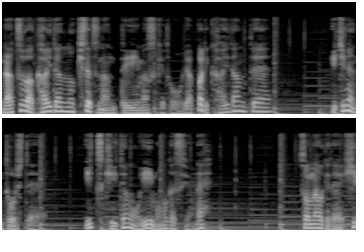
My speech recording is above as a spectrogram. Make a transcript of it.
夏は階段の季節なんて言いますけど、やっぱり階段って一年通していつ聞いてもいいものですよね。そんなわけで日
